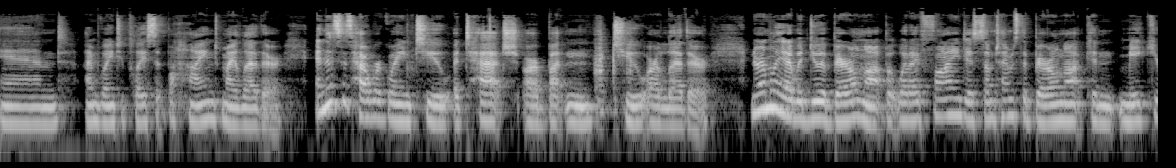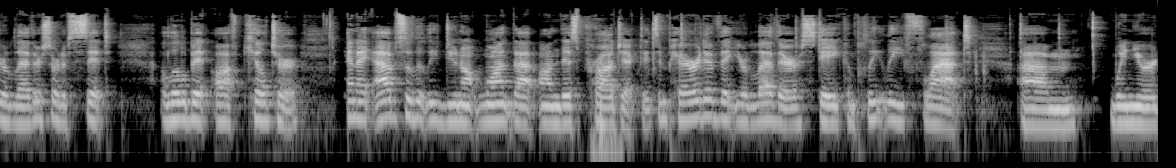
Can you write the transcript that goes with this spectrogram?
and I'm going to place it behind my leather. And this is how we're going to attach our button to our leather. Normally I would do a barrel knot, but what I find is sometimes the barrel knot can make your leather sort of sit a little bit off kilter. And I absolutely do not want that on this project. It's imperative that your leather stay completely flat um, when you're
